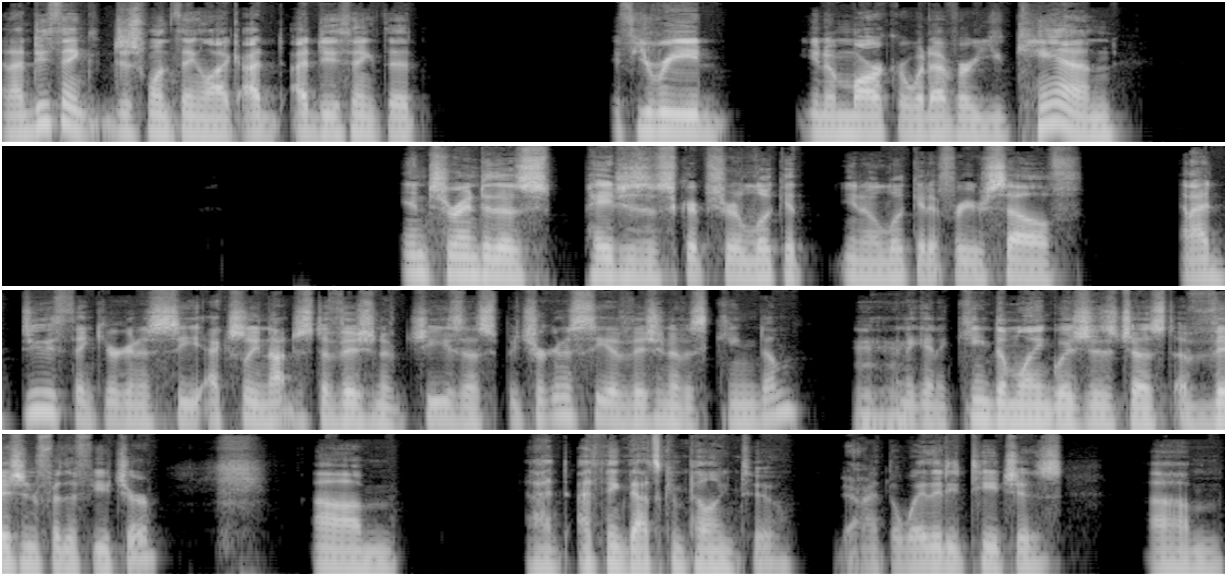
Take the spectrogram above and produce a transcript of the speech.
and I do think just one thing, like I, I do think that if you read, you know, Mark or whatever, you can enter into those pages of scripture, look at, you know, look at it for yourself. And I do think you're going to see actually not just a vision of Jesus, but you're going to see a vision of his kingdom. Mhm. And again, a kingdom language is just a vision for the future. Um, and I, I think that's compelling too. Yeah. Right, the way that he teaches um,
